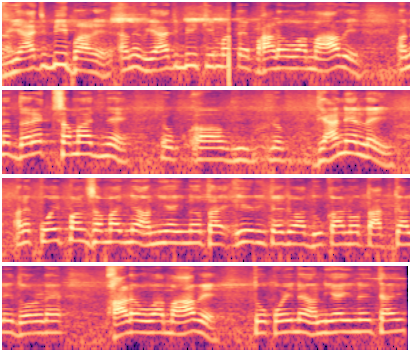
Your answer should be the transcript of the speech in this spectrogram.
વ્યાજબી ભાડે અને વ્યાજબી કિંમતે ફાળવવામાં આવે અને દરેક સમાજને ધ્યાને લઈ અને કોઈ પણ સમાજને અન્યાય ન થાય એ રીતે જો આ દુકાનો તાત્કાલિક ધોરણે ફાળવવામાં આવે તો કોઈને અન્યાય નહીં થાય.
